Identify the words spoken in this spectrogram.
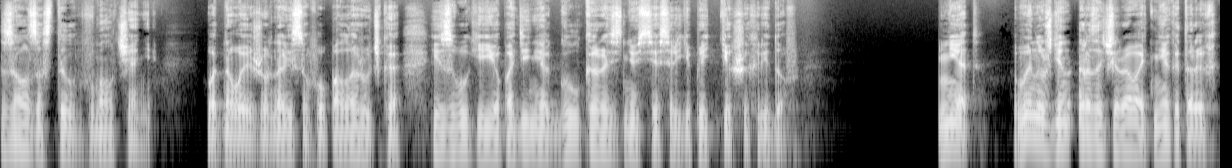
Зал застыл в молчании. У одного из журналистов упала ручка, и звук ее падения гулко разнесся среди притихших рядов. Нет, вынужден разочаровать некоторых,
